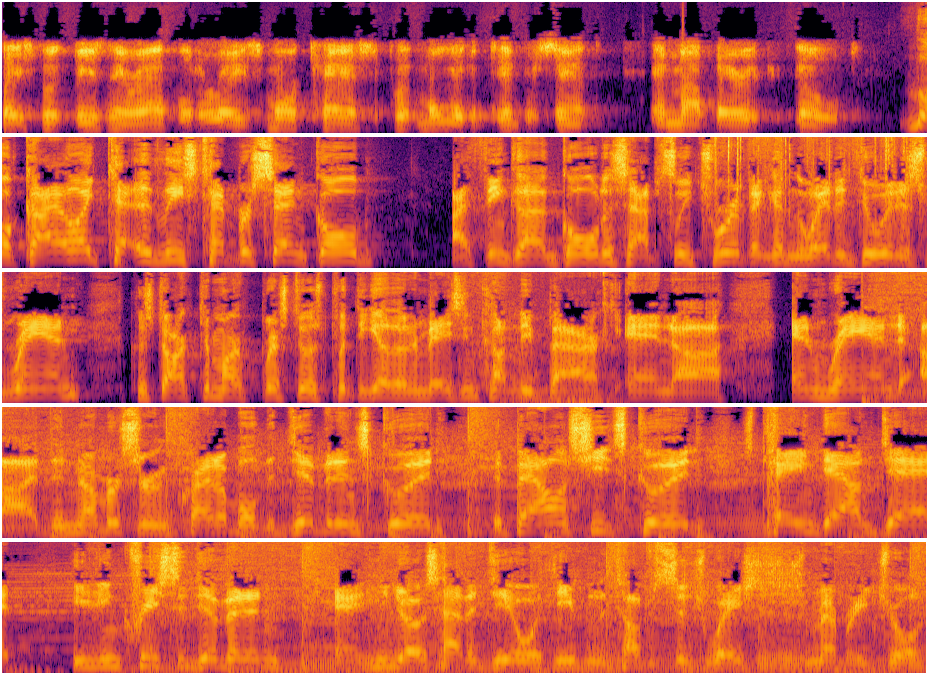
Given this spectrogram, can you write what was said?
Facebook, Disney, or Apple to raise more cash to put more than 10% in my Barrick gold? Look, I like at least 10% gold. I think uh, gold is absolutely terrific, and the way to do it is Rand, because Dr. Mark Bristow has put together an amazing company, Barrick and uh, and Rand. Uh, the numbers are incredible. The dividend's good. The balance sheet's good. He's paying down debt. He increased the dividend, and he knows how to deal with even the toughest situations. Because remember, he drilled,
